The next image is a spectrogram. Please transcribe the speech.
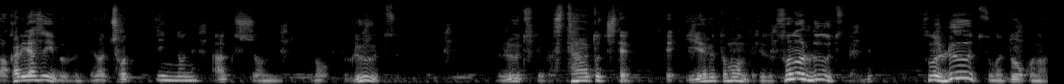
分かりやすい部分っていうのは直近のねアクションのルーツ。ルーツというかスタート地点って言えると思うんだけどそのルーツだよね。そのルーツがどこなの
